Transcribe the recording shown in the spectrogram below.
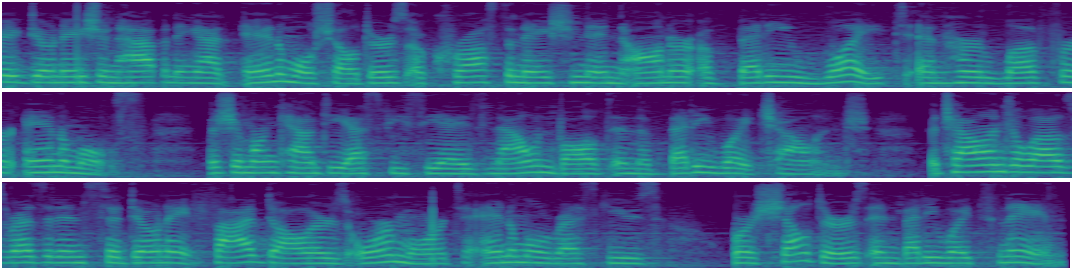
Big donation happening at animal shelters across the nation in honor of Betty White and her love for animals. The Chemung County SPCA is now involved in the Betty White Challenge. The challenge allows residents to donate $5 or more to animal rescues or shelters in Betty White's name.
